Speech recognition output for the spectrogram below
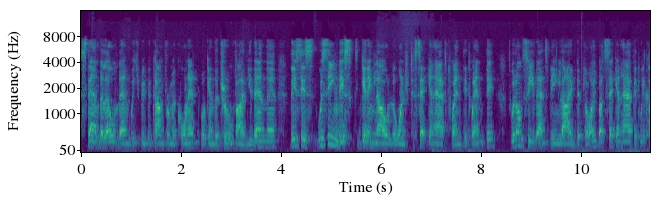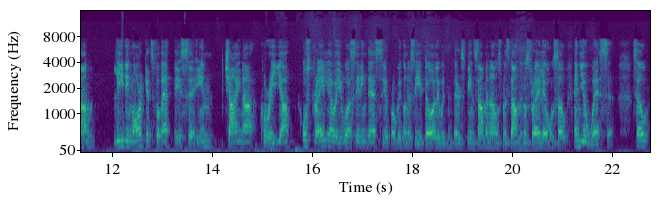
standalone then, which will become from a core network and the true 5G, then uh, this is we're seeing this getting now launched second half 2020. So we don't see that being live deployed, but second half it will come. Leading markets for that is uh, in China, Korea, Australia, where you are sitting there, you're probably going to see it early. With, there's been some announcements down in Australia also, and US. So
